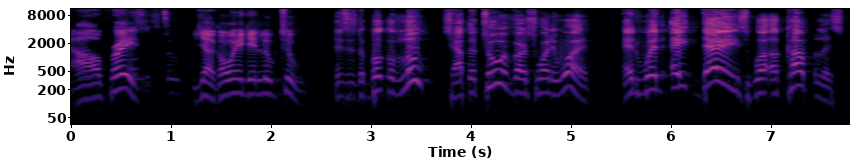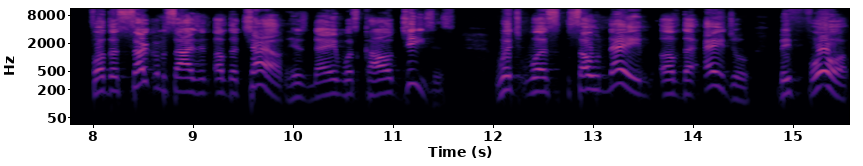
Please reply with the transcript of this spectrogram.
All praises. Yeah, go ahead and get Luke 2. This is the book of Luke, chapter 2 and verse 21. And when eight days were accomplished for the circumcision of the child, his name was called Jesus, which was so named of the angel before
